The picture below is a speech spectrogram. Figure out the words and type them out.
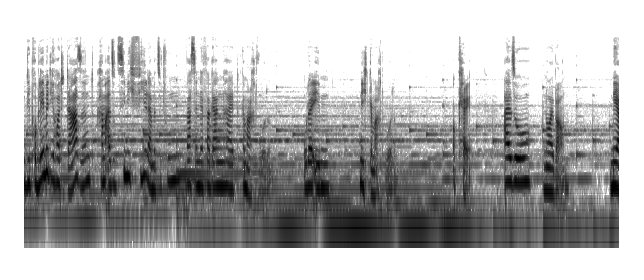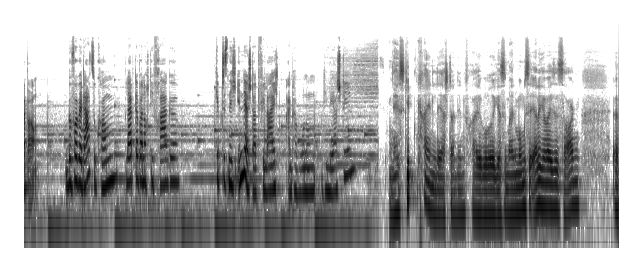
Die Probleme, die heute da sind, haben also ziemlich viel damit zu tun, was in der Vergangenheit gemacht wurde oder eben nicht gemacht wurde. Okay, also neu bauen. Mehr bauen. Bevor wir dazu kommen, bleibt aber noch die Frage, gibt es nicht in der Stadt vielleicht ein paar Wohnungen, die leer stehen? Nee, es gibt keinen Leerstand in Freiburg. Also meine, man muss ja ehrlicherweise sagen, äh,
